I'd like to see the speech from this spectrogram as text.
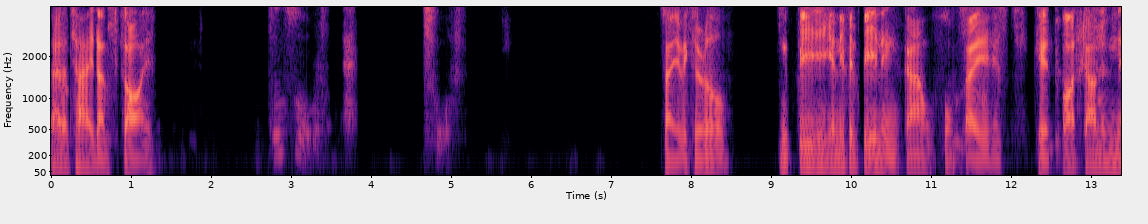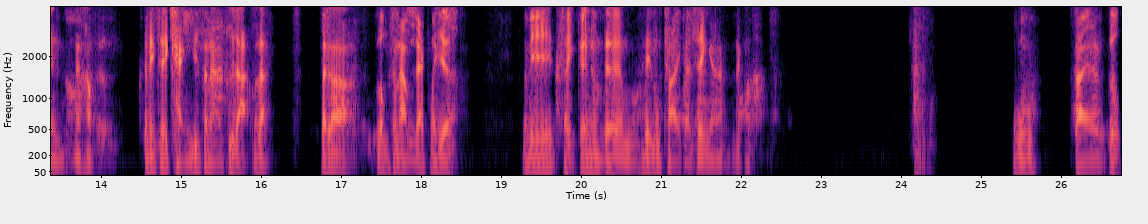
น่าจะใช่ดันสกอยใส่เวคโร ปีอันนี้เป็นปีหนึ่งเก้าหกใส่เกตฟอร์ดเก้าหนึ่งหนึ่งนะครับ อันนี้เคยแข่งที่สนามพีระมาแล้วแล้วก็ลงสนามแดกมาเยอะ วันนี้ใส่เครื่องเดิมๆให้ลูกชายการใช้งานนะครับโอ้โหใส่ลูก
